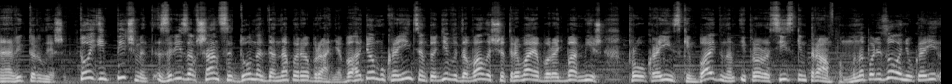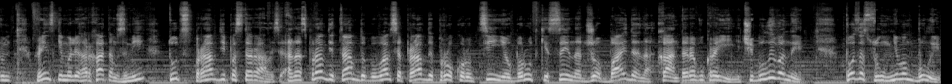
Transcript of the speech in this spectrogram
е, Віктор Лешик. Той імпічмент зрізав шанси Дональда на переобрання. Багатьом українцям тоді видавалося, що триває боротьба між проукраїнським Байденом і проросійським Трампом. Монополізовані украї... українським олігархатом ЗМІ тут справді постаралися. А насправді Трамп добивався правди про корупційні оборудки сина Джо Байдена Хантера в Україні. Чи були вони? Поза сумнівом, були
